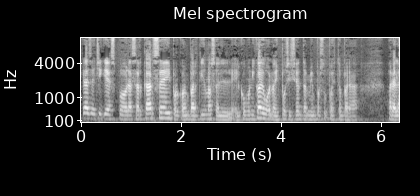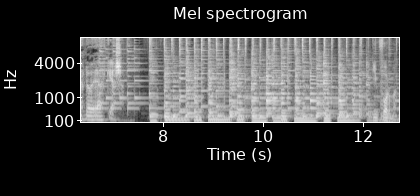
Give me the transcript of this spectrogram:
gracias chiques por acercarse y por compartirnos el, comunicado y bueno, a disposición también por supuesto para, para las novedades que haya. Informa.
